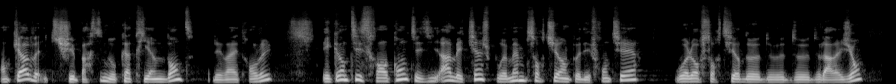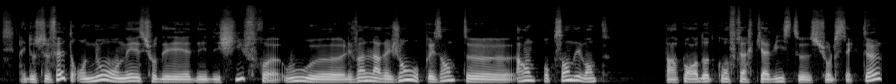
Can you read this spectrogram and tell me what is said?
en cave, qui fait partie de nos quatrièmes ventes, les vins étrangers. Et quand il se rend compte, il se dit Ah, mais tiens, je pourrais même sortir un peu des frontières, ou alors sortir de, de, de, la région. Et de ce fait, on, nous, on est sur des, des, des chiffres où euh, les vins de la région représentent euh, 40% des ventes par rapport à d'autres confrères cavistes sur le secteur,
